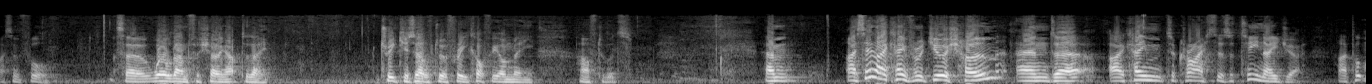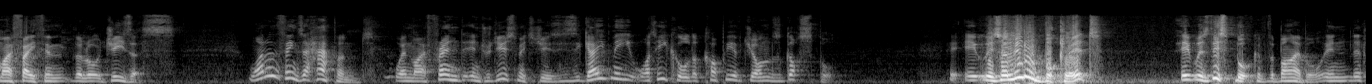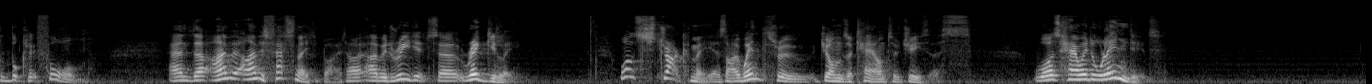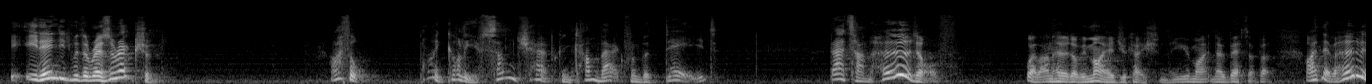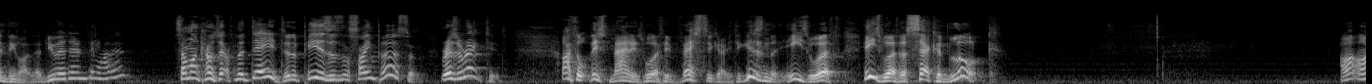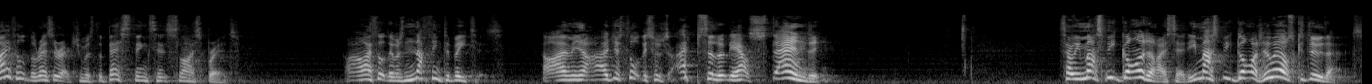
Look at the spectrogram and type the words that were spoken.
Nice and full. So well done for showing up today. Treat yourself to a free coffee on me afterwards. Um, I said I came from a Jewish home and uh, I came to Christ as a teenager. I put my faith in the Lord Jesus. One of the things that happened when my friend introduced me to Jesus is he gave me what he called a copy of John's Gospel. It was a little booklet. It was this book of the Bible in little booklet form. And uh, I, I, was fascinated by it. I, I would read it uh, regularly. What struck me as I went through John's account of Jesus was how it all ended. It ended with the resurrection. I thought, by golly, if some chap can come back from the dead, that's unheard of. Well, unheard of in my education. You might know better, but I'd never heard of anything like that. You heard anything like that? Someone comes out from the dead and appears as the same person, resurrected. I thought this man is worth investigating, isn't he? He's worth, he's worth a second look. I, I thought the resurrection was the best thing since sliced bread. I, I thought there was nothing to beat it. I mean, I just thought this was absolutely outstanding. So he must be God, I said. He must be God. Who else could do that?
